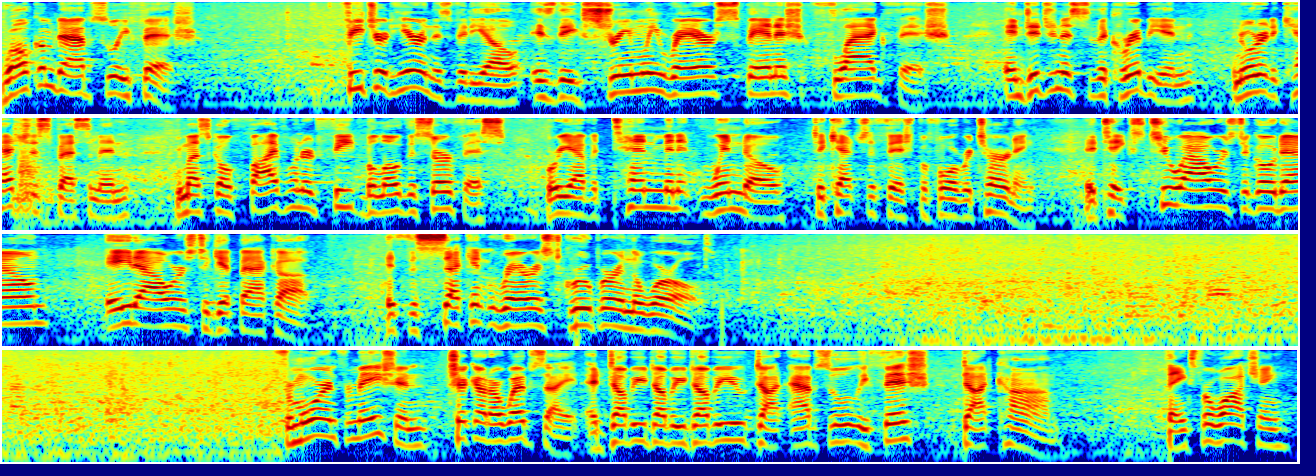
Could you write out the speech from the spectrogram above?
Welcome to Absolutely Fish. Featured here in this video is the extremely rare Spanish flagfish. Indigenous to the Caribbean, in order to catch this specimen, you must go 500 feet below the surface where you have a 10 minute window to catch the fish before returning. It takes 2 hours to go down, 8 hours to get back up. It's the second rarest grouper in the world. For more information, check out our website at www.absolutelyfish.com. Thanks for watching.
